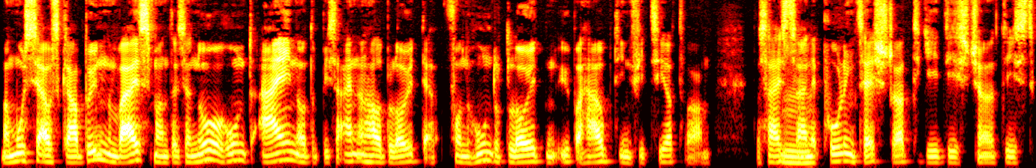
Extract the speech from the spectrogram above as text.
Man muss ja aus Graubünden, weiß man, dass ja nur rund ein oder bis eineinhalb Leute von 100 Leuten überhaupt infiziert waren. Das heißt, mhm. so eine Pooling-Test-Strategie, die ist, die ist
